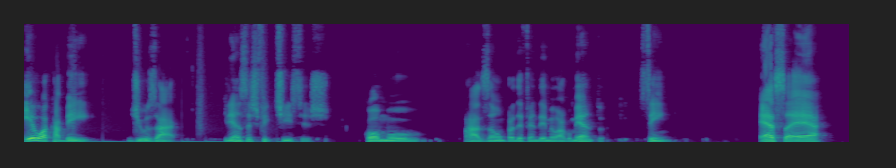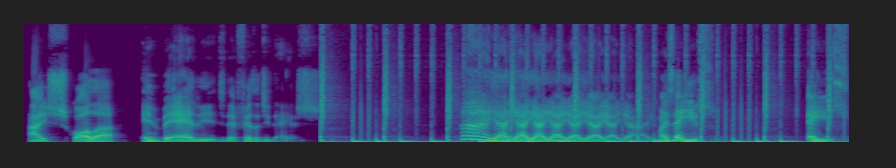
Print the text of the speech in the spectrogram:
Eu acabei de usar crianças fictícias como razão para defender meu argumento? Sim. Essa é a escola MBL de defesa de ideias. Ai, ai, ai, ai, ai, ai, ai, ai, ai. Mas é isso. É isso.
